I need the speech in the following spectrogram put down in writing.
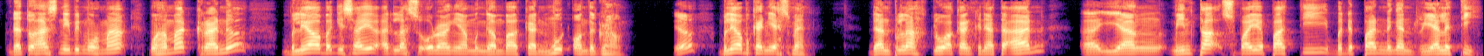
Datuk Hasni bin Muhammad Muhammad kerana beliau bagi saya adalah seorang yang menggambarkan mood on the ground ya. Beliau bukan yes man dan pernah keluarkan kenyataan uh, yang minta supaya parti berdepan dengan reality.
